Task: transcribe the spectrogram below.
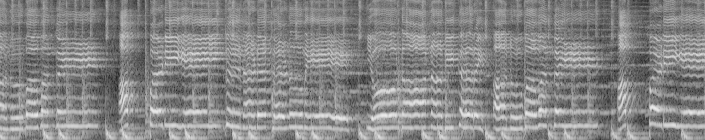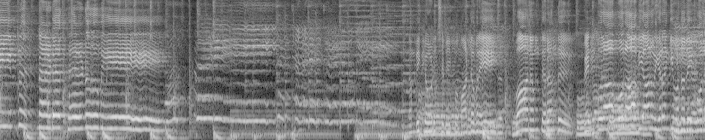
அனுபவங்கள் அப்படியே இன்று நடக்கணுமே. யோர்தான் நதிக்கரை அனுபவம் நம்பிக்கையோடு செபிப்போம். ஆண்டவரே வானம் திறந்து வெண்புறா போல ஆவியானவர் இறங்கி வந்ததை போல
